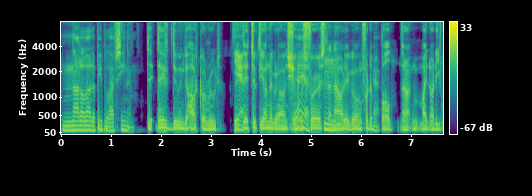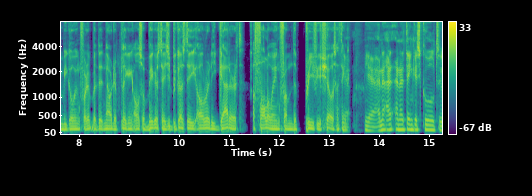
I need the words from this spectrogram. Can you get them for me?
not a lot of people have seen them They, they're doing the hardcore route. They, Yeah. they took the underground shows yeah. first, Mhm. and now they're going for the Yeah. well. They might not even be going for it, but they, now they're playing also bigger stages because they already gathered a following from the previous shows. I think. Yeah, and I, and I think it's cool to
